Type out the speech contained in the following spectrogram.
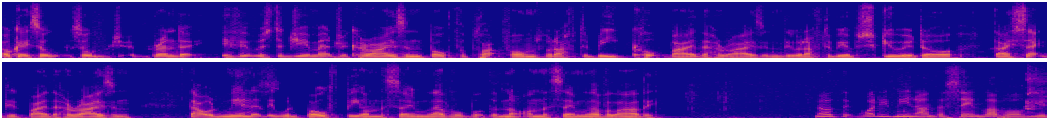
Okay, so so Brenda, if it was the geometric horizon, both the platforms would have to be cut by the horizon. They would have to be obscured or dissected by the horizon. That would mean that they would both be on the same level, but they're not on the same level, are they? No, th- what do you mean on the same level? You,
